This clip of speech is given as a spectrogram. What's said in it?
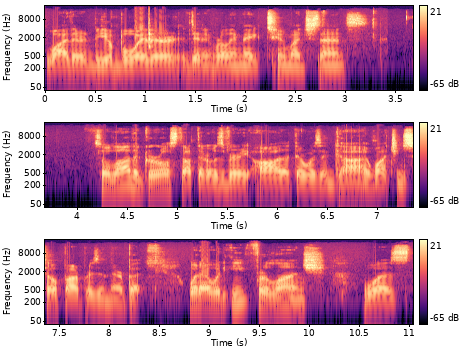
Why there'd be a boy there, it didn't really make too much sense. So a lot of the girls thought that it was very odd that there was a guy watching soap operas in there. But what I would eat for lunch was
